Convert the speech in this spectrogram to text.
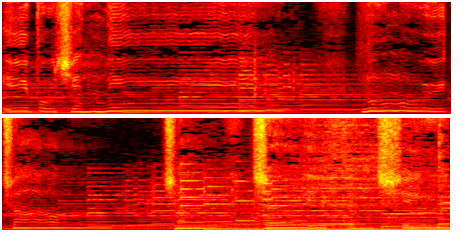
已不见你，暮暮与朝朝，这一份情。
